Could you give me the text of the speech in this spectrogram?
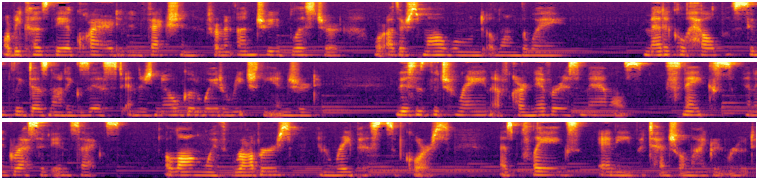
or because they acquired an infection from an untreated blister or other small wound along the way. Medical help simply does not exist, and there's no good way to reach the injured. This is the terrain of carnivorous mammals, snakes, and aggressive insects, along with robbers and rapists, of course, as plagues any potential migrant route.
